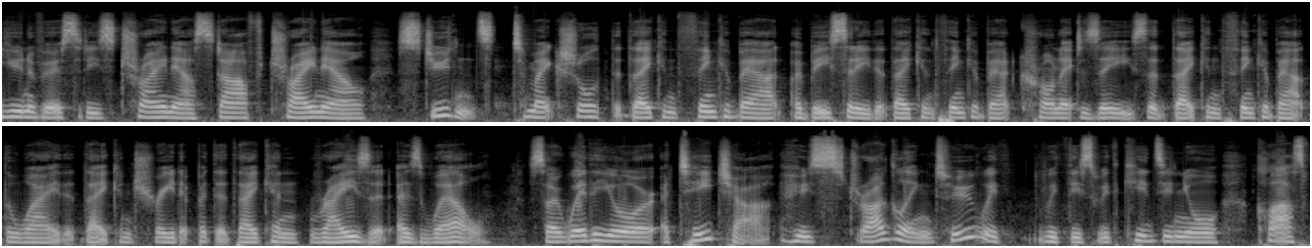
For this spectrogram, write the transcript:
universities train our staff, train our students to make sure that they can think about obesity, that they can think about chronic disease, that they can think about the way that they can treat it, but that they can raise it as well. So whether you're a teacher who's struggling too with, with this, with kids in your class,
